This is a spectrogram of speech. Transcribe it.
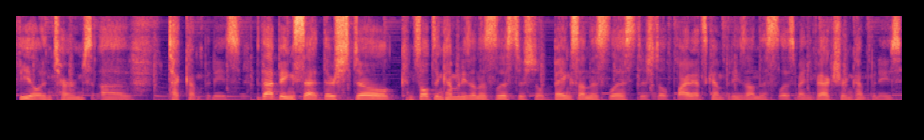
feel in terms of tech companies. That being said, there's still consulting companies on this list, there's still banks on this list, there's still finance companies on this list, manufacturing companies.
